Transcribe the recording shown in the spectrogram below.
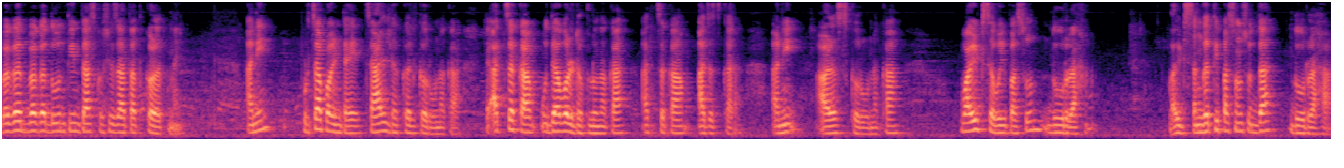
बघत बघत दोन तीन तास कसे जातात कळत नाही. आणि पुढचा पॉईंट आहे चाल ढकल करू नका. हे आजचं काम उद्यावर ढकलू नका. आजचं काम आजच करा. आणि आळस करू नका. वाईट सवयीपासून दूर राहा. वाईट संगतीपासून सुद्धा दूर राहा.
